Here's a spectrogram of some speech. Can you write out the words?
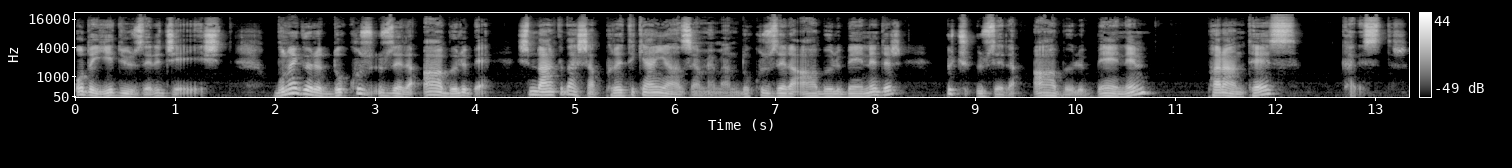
O da 7 üzeri c'ye eşit. Buna göre 9 üzeri a bölü b. Şimdi arkadaşlar pratiken yazacağım hemen. 9 üzeri a bölü b nedir? 3 üzeri a bölü b'nin parantez karesidir.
